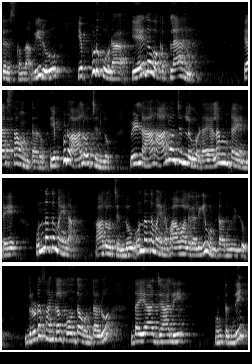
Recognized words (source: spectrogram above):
తెలుసుకుందాం. వీరు ఎప్పుడు కూడా ఏదో ఒక ప్లాన్ వేస్తూ ఉంటారు. ఎప్పుడు ఆలోచనలు. వీళ్ళ ఆలోచనలు కూడా ఎలా ఉంటాయంటే ఉన్నతమైన ఆలోచనలు ఉన్నతమైన భావాలు కలిగి ఉంటారు వీళ్ళు. దృఢ సంకల్పంతో ఉంటారు. దయా జాలి ఉంటుంది.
